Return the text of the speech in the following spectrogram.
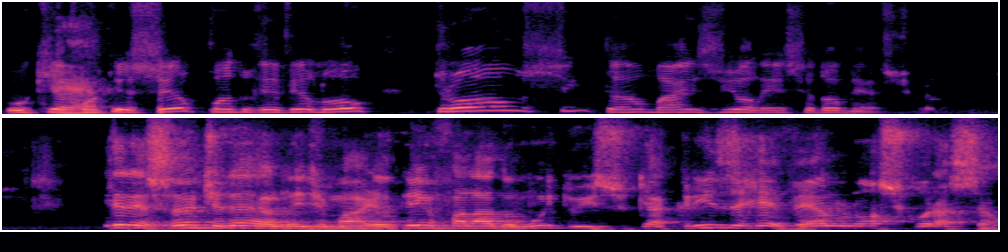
O que é. aconteceu quando revelou trouxe, então, mais violência doméstica. Interessante, né, Lidmar? Eu tenho falado muito isso, que a crise revela o nosso coração.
